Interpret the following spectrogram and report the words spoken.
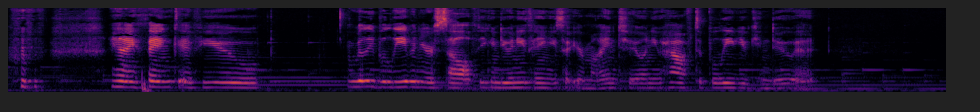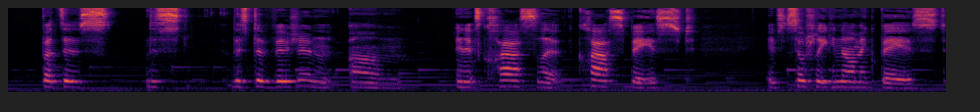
and I think if you really believe in yourself, you can do anything you set your mind to, and you have to believe you can do it but this this this division um, and it's class class based it's social economic based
